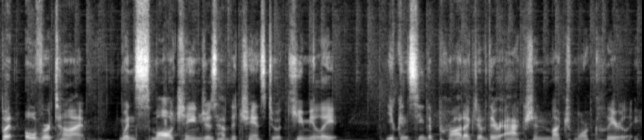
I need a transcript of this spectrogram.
But over time, when small changes have the chance to accumulate, you can see the product of their action much more clearly.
